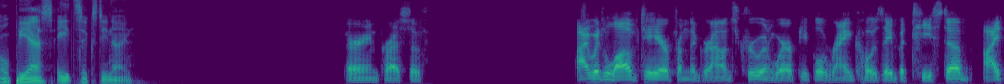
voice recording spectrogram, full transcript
OPS 869. Very impressive. I would love to hear from the grounds crew and where people rank Jose Bautista. I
